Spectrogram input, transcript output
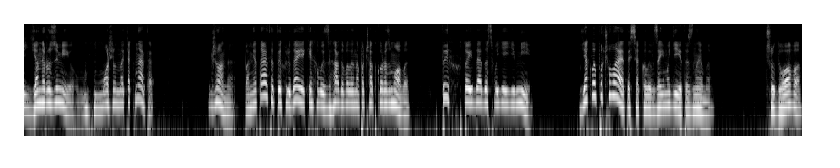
я не розумію, може, натякнете. Джоне, пам'ятаєте тих людей, яких ви згадували на початку розмови, тих, хто йде до своєї мі? Як ви почуваєтеся, коли взаємодієте з ними? Чудово!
